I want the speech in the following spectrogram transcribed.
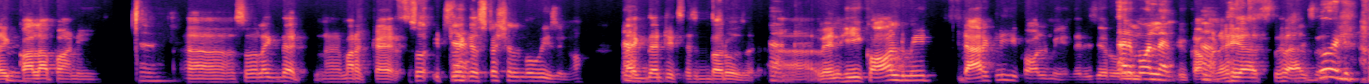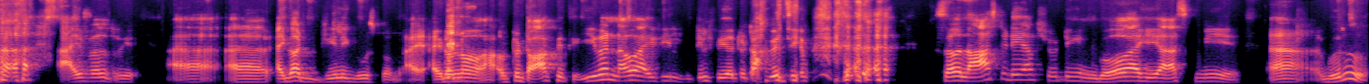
like. Kaalapani Uh, so like that uh, Marakkar. so it's like a special movies you know like that it's Barroz. Uh, when he called me directly he called me there is a role you come and, yes also. good i felt re- uh, uh, I got really goosebumps. I, I don't know how to talk with him. Even now, I feel little fear to talk with him. so last day of shooting in Goa, he asked me, uh, Guru,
